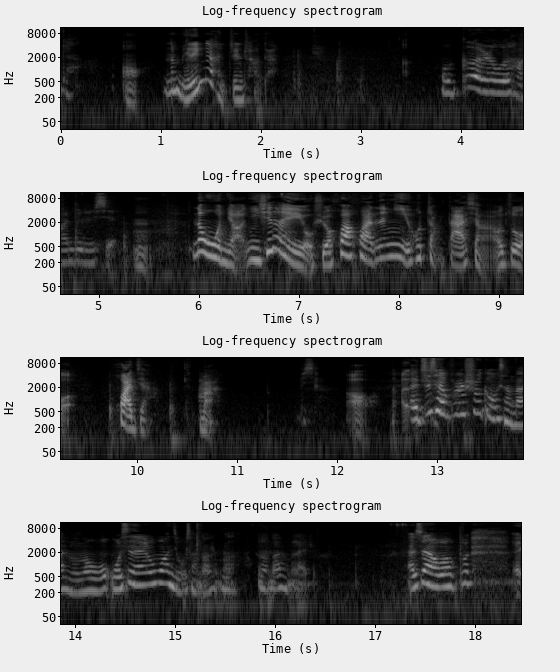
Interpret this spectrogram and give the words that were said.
感。哦，那没灵感很正常的。我个人认为好像就这些。那我问你啊，你现在也有学画画，那你以后长大想要做画家吗？不想。哦，哎，之前不是说过我想当什么吗？我我现在又忘记我想当什么了。我想当什么来着？哎，算了，我不，呃，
